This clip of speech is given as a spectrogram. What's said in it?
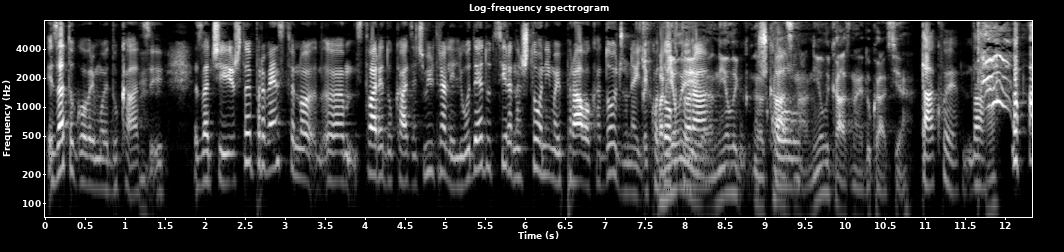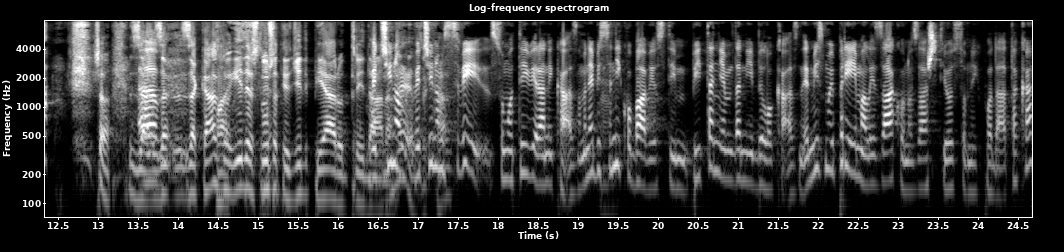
i zato govorimo o edukaciji. Znači, što je prvenstveno um, stvar edukacije? Znači, mi bi trebali ljude educirati na što oni imaju pravo kad dođu negdje kod pa nije doktora. Li, nije li kazna, nije li kazna edukacija? Tako je, da. Što, za, za, za kaznu pa, ideš slušati o GDPR-u tri dana. Većinom, većinom svi su motivirani kaznama. Ne bi se niko bavio s tim pitanjem da nije bilo kazne. Jer mi smo i prije imali zakon o zaštiti osobnih podataka,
